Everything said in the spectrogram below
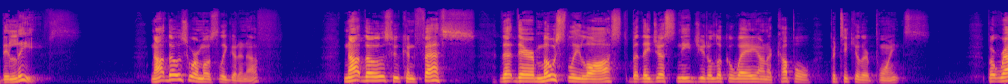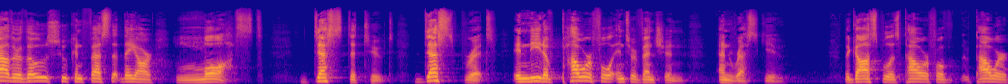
believes. Not those who are mostly good enough, not those who confess that they're mostly lost, but they just need you to look away on a couple particular points, but rather those who confess that they are lost, destitute, desperate, in need of powerful intervention and rescue. The gospel is powerful power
